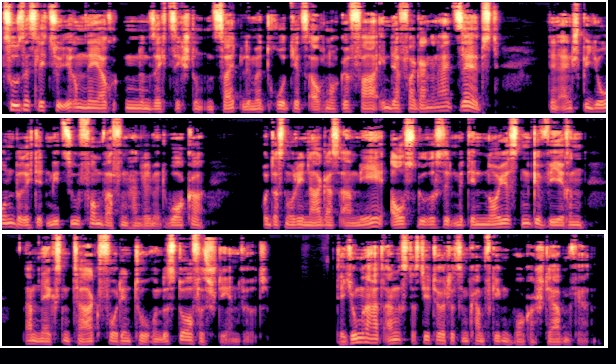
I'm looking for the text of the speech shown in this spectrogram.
Zusätzlich zu ihrem näher rückenden 60 Stunden Zeitlimit droht jetzt auch noch Gefahr in der Vergangenheit selbst, denn ein Spion berichtet Mitsu vom Waffenhandel mit Walker und dass Norinagas Armee, ausgerüstet mit den neuesten Gewehren, am nächsten Tag vor den Toren des Dorfes stehen wird. Der Junge hat Angst, dass die Turtles im Kampf gegen Walker sterben werden.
